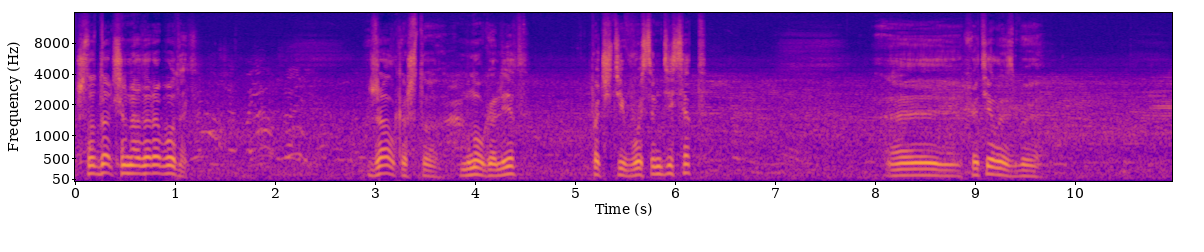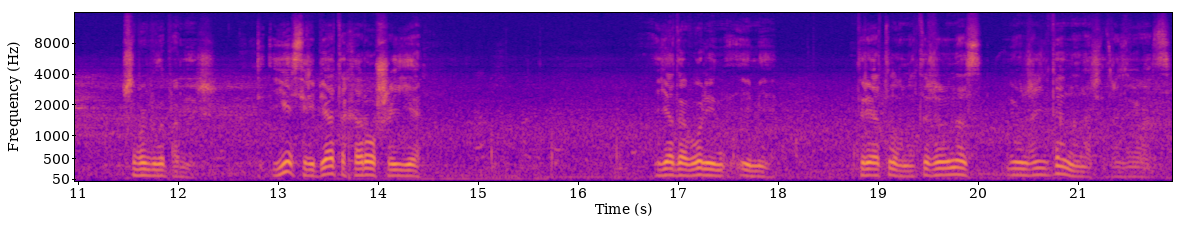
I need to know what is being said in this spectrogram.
что дальше надо работать. Жалко, что много лет, почти 80. Э, хотелось бы, чтобы было поменьше. Есть ребята хорошие. Я доволен ими. Триатлон. Это же у нас, он же недавно начал развиваться,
